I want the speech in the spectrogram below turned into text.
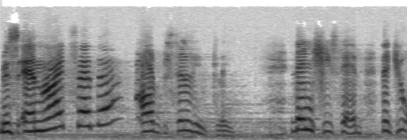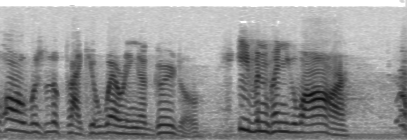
Miss Enright said that? Absolutely. Then she said that you always look like you're wearing a girdle, even when you are. Well,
